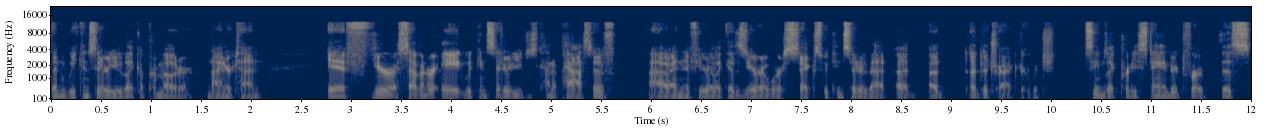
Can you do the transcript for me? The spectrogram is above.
then we consider you like a promoter, nine or 10. If you're a seven or eight, we consider you just kind of passive. Uh, and if you're like a zero or six, we consider that a, a, a detractor, which seems like pretty standard for this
